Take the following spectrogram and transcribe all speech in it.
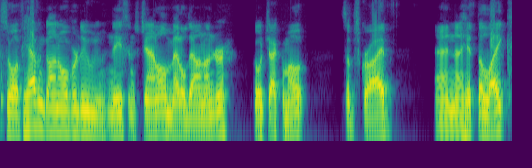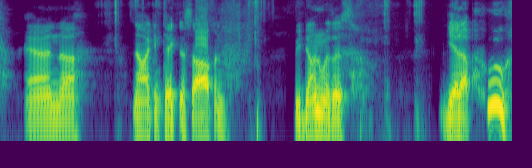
So if you haven't gone over to Nathan's channel, Metal Down Under, go check him out, subscribe, and uh, hit the like. And uh, now I can take this off and be done with this. Get up. Whew.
